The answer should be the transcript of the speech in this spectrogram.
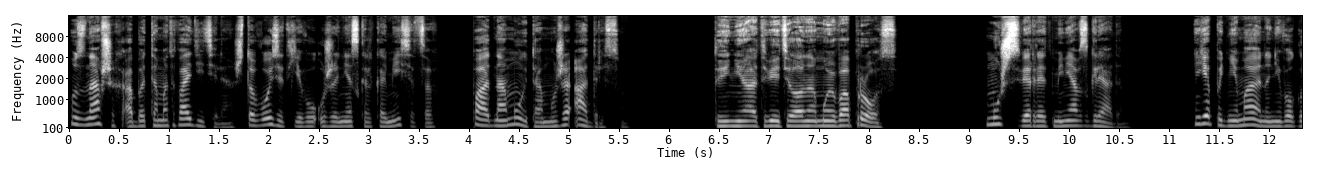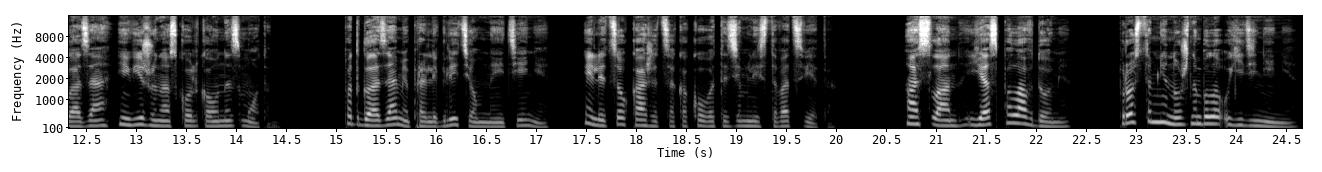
узнавших об этом от водителя, что возит его уже несколько месяцев по одному и тому же адресу. «Ты не ответила на мой вопрос». Муж сверлит меня взглядом. Я поднимаю на него глаза и вижу, насколько он измотан. Под глазами пролегли темные тени, и лицо кажется какого-то землистого цвета. «Аслан, я спала в доме. Просто мне нужно было уединение».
